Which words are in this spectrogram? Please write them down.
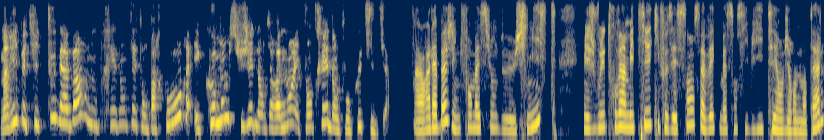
Marie, peux-tu tout d'abord nous présenter ton parcours et comment le sujet de l'environnement est entré dans ton quotidien? Alors à la base, j'ai une formation de chimiste, mais je voulais trouver un métier qui faisait sens avec ma sensibilité environnementale.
